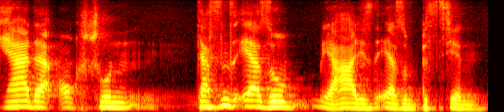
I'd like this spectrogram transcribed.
er da auch schon, das sind eher so, ja, die sind eher so ein bisschen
